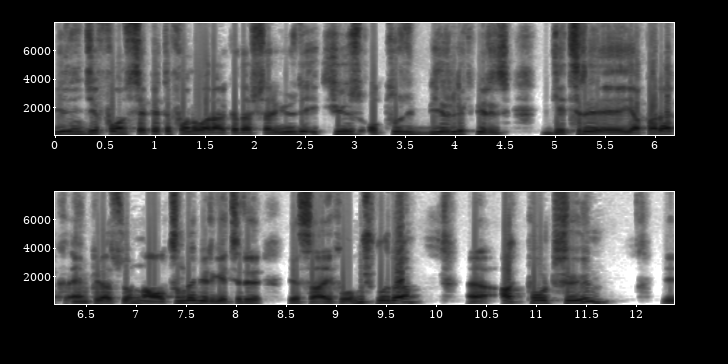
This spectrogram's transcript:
Birinci fon sepeti fonu var arkadaşlar. %231'lik bir getiri e, yaparak enflasyonun altında bir getiriye sahip olmuş. Burada e, AK portföyün e,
